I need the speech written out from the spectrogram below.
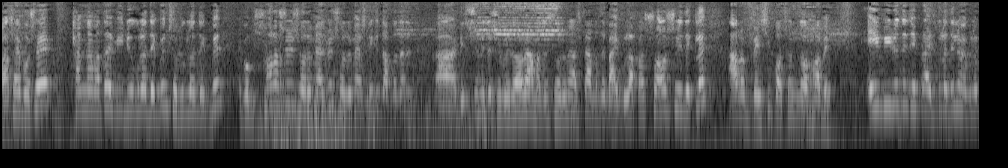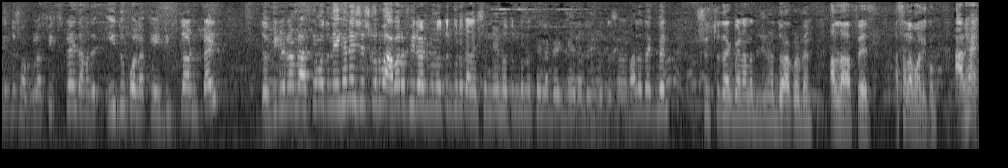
বাসায় বসে ঠান্ডা মাথায় ভিডিওগুলো দেখবেন, ছবিগুলো দেখবেন এবং সরাসরি শোরুমে আসবেন। শোরুমে আসলে কিন্তু আপনাদের ডিসিশন নিতে সুবিধা হবে। আমাদের শোরুমে আসলে আমাদের বাইকগুলো আপনার সরাসরি দেখলে আরও বেশি পছন্দ হবে। এই ভিডিওতে যে প্রাইসগুলো দিলাম, এগুলো কিন্তু সবগুলো ফিক্সড প্রাইস আমাদের ঈদ উপলক্ষে এই ডিসকাউন্ট প্রাইস তো ভিডিওটা আমরা আজকের মতন এখানেই শেষ করব। আবারও ফিরে আসব নতুন কোনো কালেকশন নিয়ে, নতুন কোনো সেলিব্রেট নিয়ে। ততদিন পর্যন্ত সবাই ভালো থাকবেন, সুস্থ থাকবেন। আমাদের জন্য দোয়া করবেন। আল্লাহ হাফেজ। আসসালামু আলাইকুম। আর হ্যাঁ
